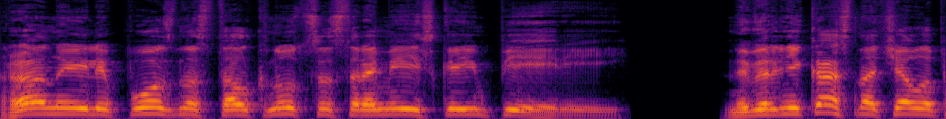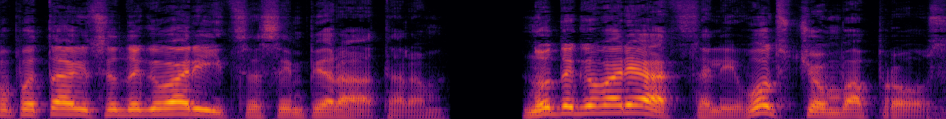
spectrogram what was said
рано или поздно столкнутся с Ромейской империей. Наверняка сначала попытаются договориться с императором. Но договорятся ли? Вот в чем вопрос.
